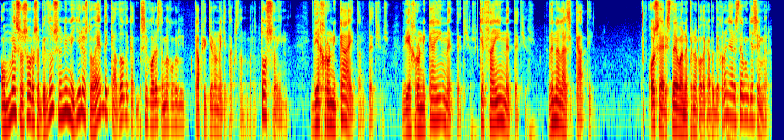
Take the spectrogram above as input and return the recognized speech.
Ο μέσος όρος επιδόσεων είναι γύρω στο 11-12. Συγχωρέστε με, έχω κάποιο καιρό να κοιτάξω τα νούμερα. Τόσο είναι. Διαχρονικά ήταν τέτοιος. Διαχρονικά είναι τέτοιος. Και θα είναι τέτοιος. Δεν αλλάζει κάτι. Όσοι αριστεύανε πριν από 15 χρόνια, αριστεύουν και σήμερα.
